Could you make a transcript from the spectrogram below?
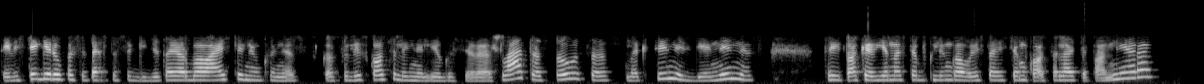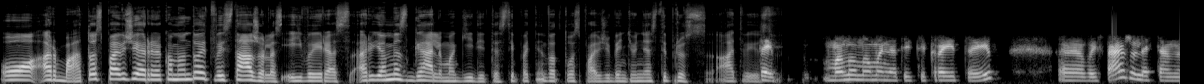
tai vis tiek geriau pasitarti su gydytoju arba vaistininku, nes kosulys kosuliai nelygus yra šlatas, sausas, naktinis, dieninis. Tai tokio vieno stebuklingo vaisto visiems kosulio tipam nėra. O arbatos, pavyzdžiui, ar rekomenduojat vaistažolės įvairias, ar jomis galima gydytis, taip pat, va, tuos, pavyzdžiui, bent jau nestiprius atvejus? Taip, mano nuomonė tai tikrai taip. E, vaistažolės ten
